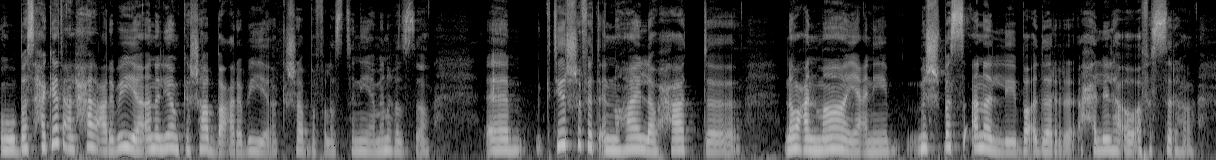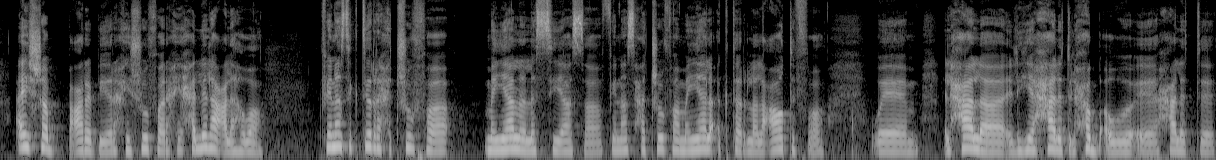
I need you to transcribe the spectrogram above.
وبس حكيت عن الحالة العربية أنا اليوم كشابة عربية كشابة فلسطينية من غزة آم، كتير شفت إنه هاي اللوحات آه، نوعا ما يعني مش بس أنا اللي بقدر أحللها أو أفسرها. أي شاب عربي رح يشوفها رح يحللها على هواه. في ناس كتير رح تشوفها ميالة للسياسة في ناس حتشوفها ميالة أكتر للعاطفة. والحالة اللي هي حالة الحب أو آه، حالة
